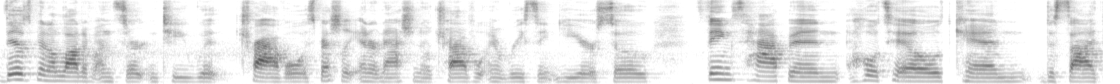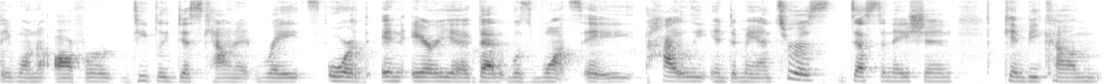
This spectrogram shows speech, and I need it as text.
there's been a lot of uncertainty with travel, especially international travel in recent years. So things happen. Hotels can decide they want to offer deeply discounted rates or an area that was once a highly in demand tourist destination can become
